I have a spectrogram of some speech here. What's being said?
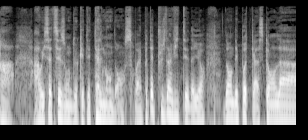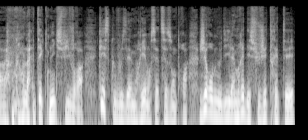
Ah, ah oui, cette saison 2 qui était tellement dense. Ouais, peut-être plus d'invités d'ailleurs dans des podcasts quand la, technique suivra. Qu'est-ce que vous aimeriez dans cette saison 3 Jérôme nous dit qu'il aimerait des sujets traités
